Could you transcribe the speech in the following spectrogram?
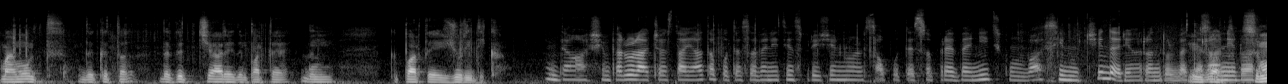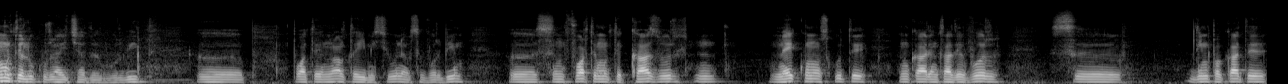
mai mult decât, decât ce are din partea, din partea juridică. Da, și în felul acesta, iată, puteți să veniți în sprijinul sau puteți să preveniți cumva sinucideri în rândul exact. veteranilor. Exact. Sunt multe lucruri aici de vorbit. Uh, poate în altă emisiune o să vorbim. Uh, sunt foarte multe cazuri necunoscute în care, într-adevăr, să, din păcate,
